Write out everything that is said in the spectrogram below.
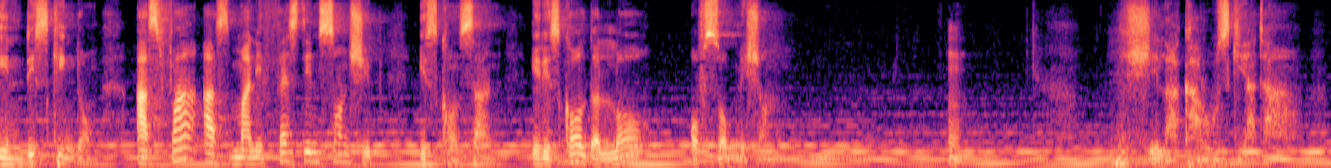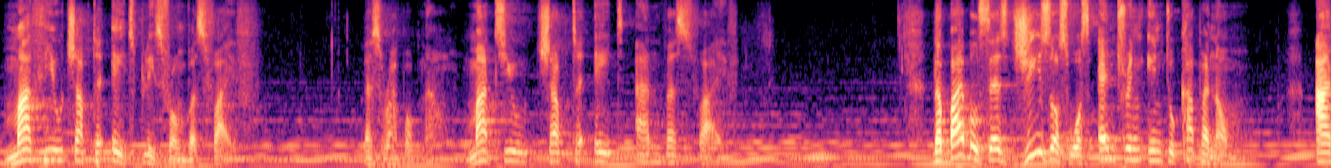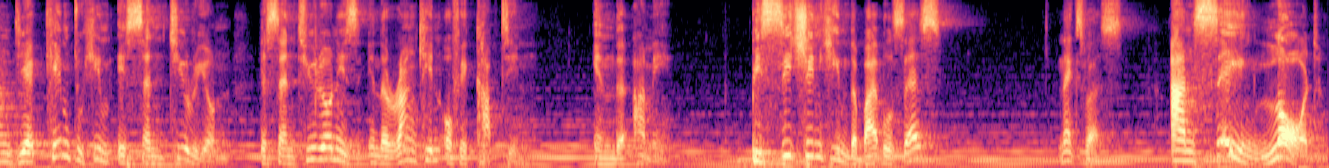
in this kingdom. As far as manifesting sonship is concerned it is called the law of submission. Hmm. Matthew chapter 8 please from verse 5 let's wrap up now. Matthew chapter 8 and verse 5 the Bible says Jesus was entering into Capernaum and there came to him a centurion a centurion is in the ranking of a captain in the army. Beseeching him, the Bible says, next verse, and saying, Lord,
